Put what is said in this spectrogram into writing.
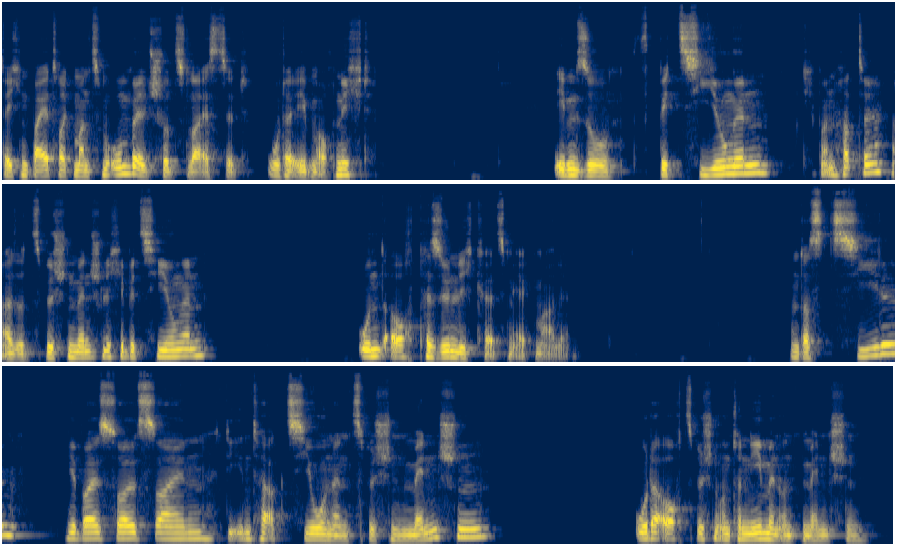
welchen Beitrag man zum Umweltschutz leistet oder eben auch nicht. Ebenso Beziehungen, die man hatte, also zwischenmenschliche Beziehungen und auch Persönlichkeitsmerkmale. Und das Ziel hierbei soll es sein, die Interaktionen zwischen Menschen oder auch zwischen Unternehmen und Menschen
